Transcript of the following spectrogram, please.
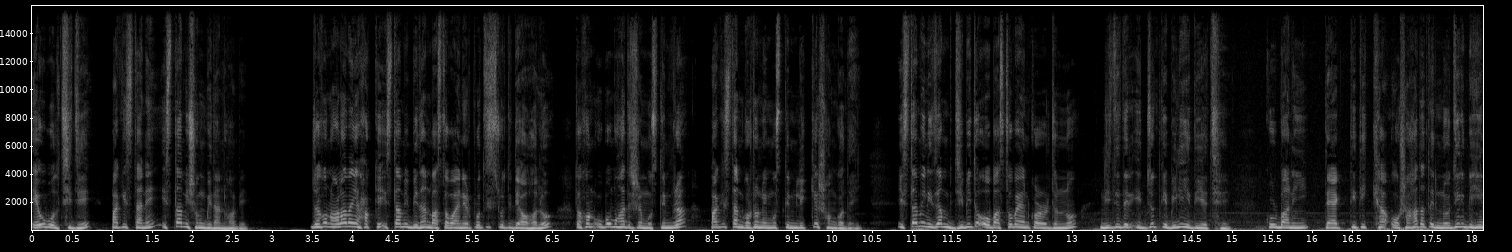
یہ بھى جکستان اسلامى كندان ہو جكھ علامائى ہكے اسلامى بھان باستوائنگ ديا ہل تكمہشر مسلم پاکستان گٹن مسلم ليگے سنگ دي جیوت اور رک آرت نادرامی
